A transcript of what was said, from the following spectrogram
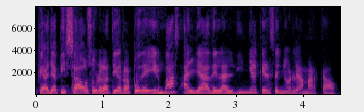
que haya pisado sobre la tierra puede ir más allá de la línea que el Señor le ha marcado.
